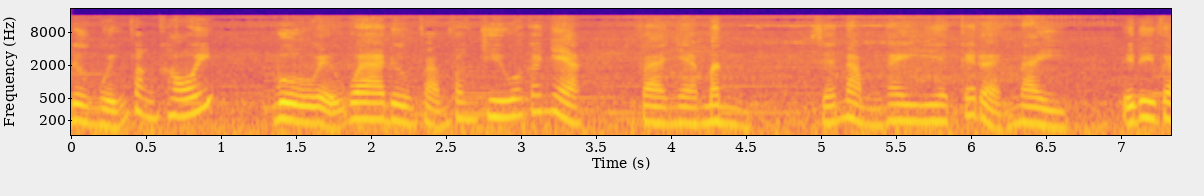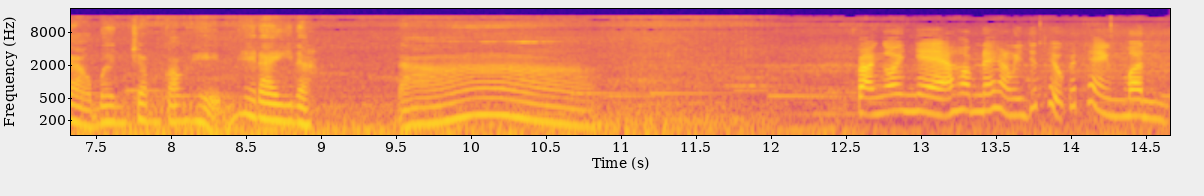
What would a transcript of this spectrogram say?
đường Nguyễn Văn Khối. Vừa quẹo qua đường Phạm Văn Chiêu á cả nhà. Và nhà mình sẽ nằm ngay cái đoạn này để đi vào bên trong con hẻm ngay đây nè. Đó. Và ngôi nhà hôm nay Hằng Liên giới thiệu khách hàng mình.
